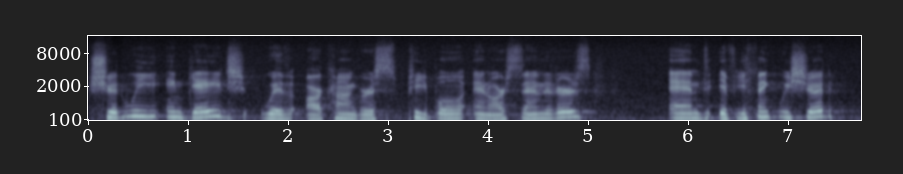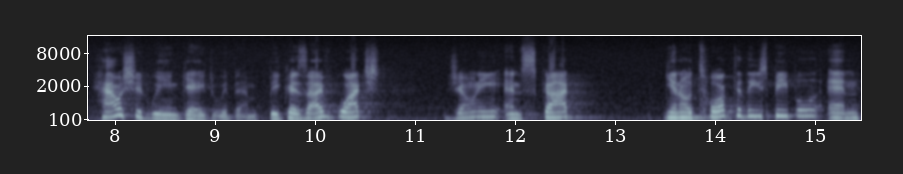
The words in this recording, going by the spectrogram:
should we engage with our Congress people and our senators? And if you think we should, how should we engage with them? Because I've watched Joni and Scott, you know, talk to these people, and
